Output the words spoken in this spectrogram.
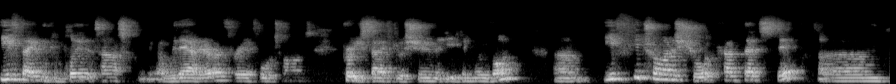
if they can complete the task you know, without error three or four times, pretty safe to assume that you can move on. Um, if you try to shortcut that step, um,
